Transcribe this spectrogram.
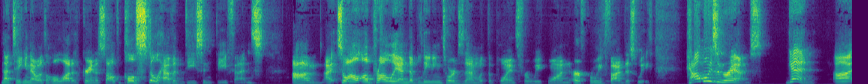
Not taking that with a whole lot of grain of salt. The Colts still have a decent defense. Um, I, so I'll, I'll probably end up leaning towards them with the points for week one or for week five this week. Cowboys and Rams. Again, uh,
